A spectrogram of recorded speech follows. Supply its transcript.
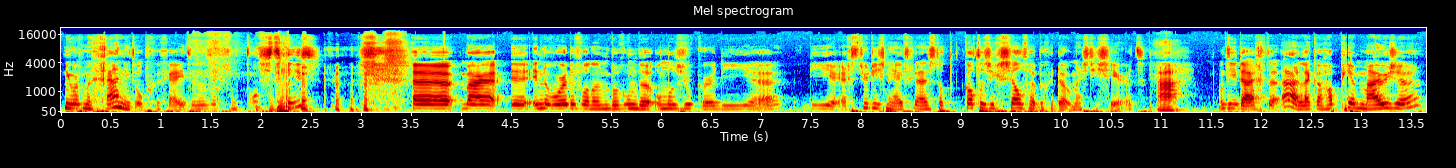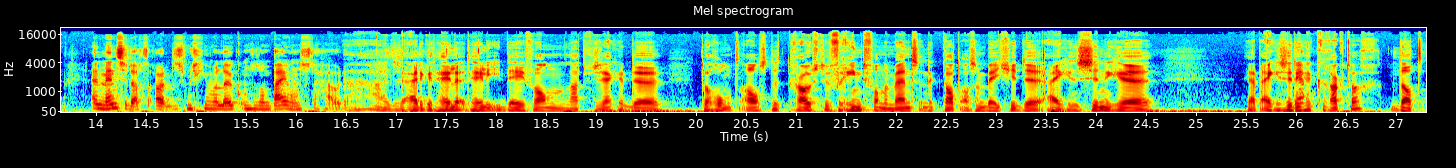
Nu wordt mijn graan niet opgegeten. Dat is echt fantastisch. Eh, maar eh, in de woorden van een beroemde onderzoeker die, eh, die hier echt studies naar heeft gedaan, is dat katten zichzelf hebben gedomesticeerd. Ah, Want die dachten, ah, lekker hapje, muizen. En mensen dachten, oh, dat is misschien wel leuk om ze dan bij ons te houden. Ah, dus eigenlijk het hele, het hele idee van, laten we zeggen, de, de hond als de trouwste vriend van de mens en de kat als een beetje de eigenzinnige, ja, het eigenzinnige Ja. karakter. Dat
